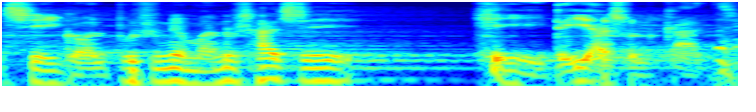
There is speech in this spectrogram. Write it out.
সেই গল্প শুনে মানুষ হাসে। এইটাই আসল কাজ।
